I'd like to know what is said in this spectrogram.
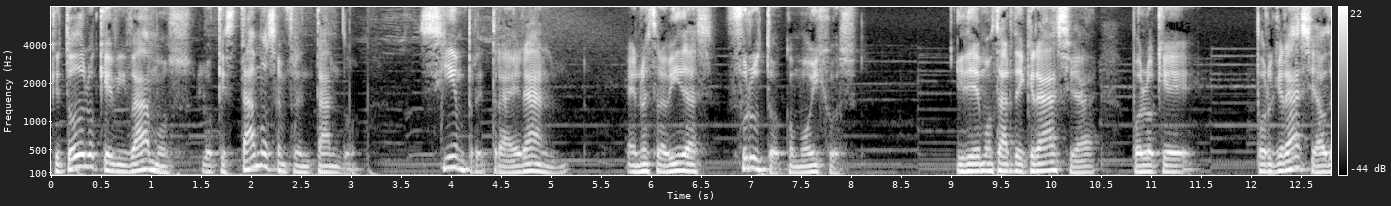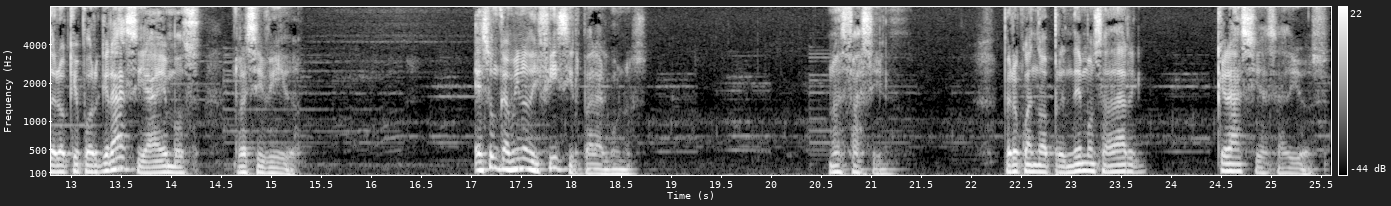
Que todo lo que vivamos, lo que estamos enfrentando, siempre traerán en nuestras vidas fruto como hijos. Y debemos dar de gracia por lo que por gracia o de lo que por gracia hemos recibido. Es un camino difícil para algunos. No es fácil. Pero cuando aprendemos a dar gracias a Dios,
